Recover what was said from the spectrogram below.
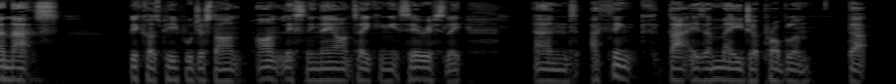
And that's because people just aren't aren't listening, they aren't taking it seriously. And I think that is a major problem that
